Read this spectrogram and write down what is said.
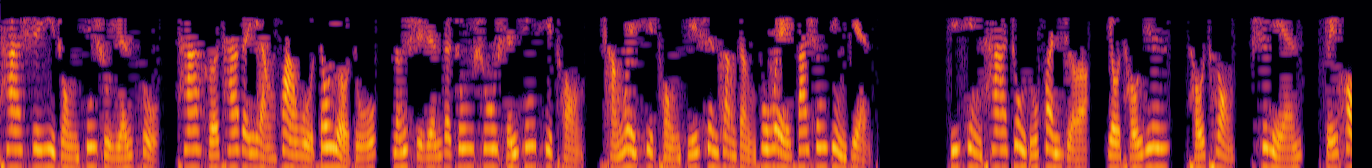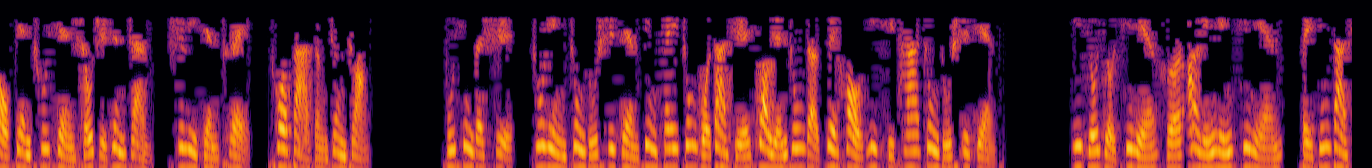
它是一种金属元素，它和它的氧化物都有毒，能使人的中枢神经系统、肠胃系统及肾脏等部位发生病变。急性他中毒患者有头晕、头痛、失眠，随后便出现手指震颤、视力减退。脱发等症状。不幸的是，朱令中毒事件并非中国大学校园中的最后一起他中毒事件。一九九七年和二零零七年，北京大学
